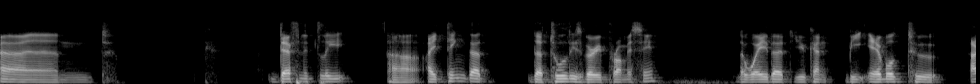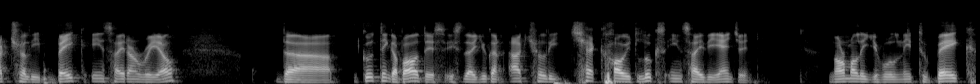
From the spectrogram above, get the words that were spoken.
And definitely uh, i think that the tool is very promising. The way that you can be able to actually bake inside unreal. The good thing about this is that you can actually check how it looks inside the engine. Normally you will need to bake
